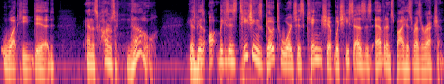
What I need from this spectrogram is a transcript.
what he did?" And the scholar was like, "No." Because all, because his teachings go towards his kingship, which he says is evidenced by his resurrection.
